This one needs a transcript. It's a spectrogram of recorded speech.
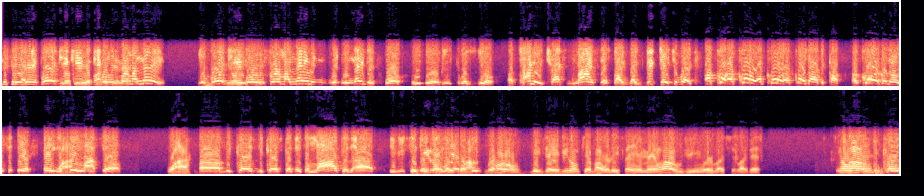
because, like, your boy keep, keep, the keep on referring that? my name. Your boy keep on referring my name and with, with names. Well, it was, you know, a Tommy attracts mindsets like like Big J Tarek. Of course, of course, of course, of course, I have to call. Of course, I'm gonna sit there and defend myself. Why? Uh, because because cause it's a lie. Because uh, if you sit If there you don't care well, about, but hold on, Big J. If you don't care about what they saying, man, why would you even worry about shit like that? You know what I'm Um, saying? because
